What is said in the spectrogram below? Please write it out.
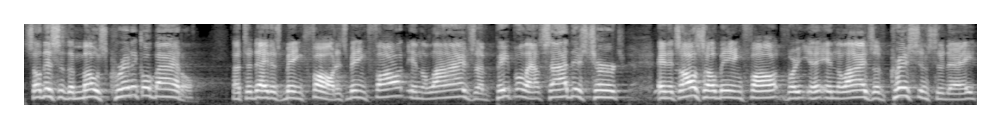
So, this is the most critical battle uh, today that's being fought. It's being fought in the lives of people outside this church, and it's also being fought for, in the lives of Christians today.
